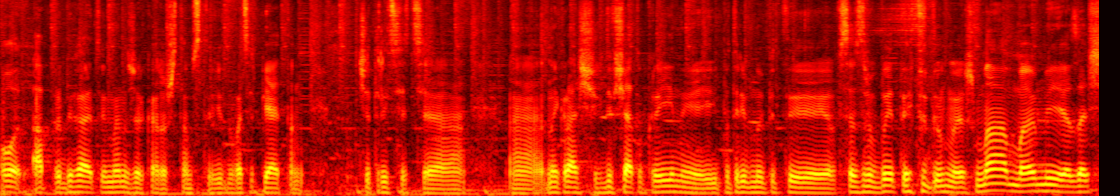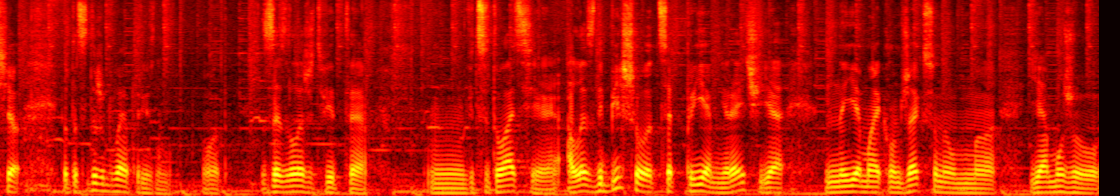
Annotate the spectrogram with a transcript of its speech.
От, а прибігає твій менеджер, каже, що там стоїть 25 там, чи 30 е, е, найкращих дівчат України, і потрібно піти все зробити. І ти думаєш, мама мія, за що? Тобто це дуже буває по-різному. От. Це залежить від, е, від ситуації. Але здебільшого це приємні речі. Я не є Майклом Джексоном, е, я можу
